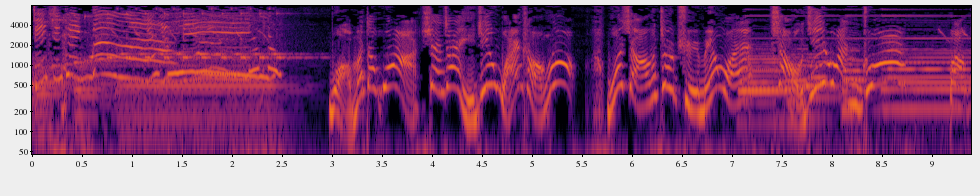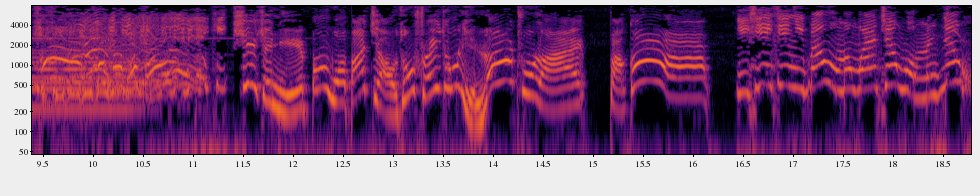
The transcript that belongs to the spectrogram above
真是太棒！我们的画现在已经完成了，我想就取名为《小鸡乱抓》。报告！谢谢你帮我把脚从水桶里拉出来。报告！也谢谢你帮我们完成我们的画，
